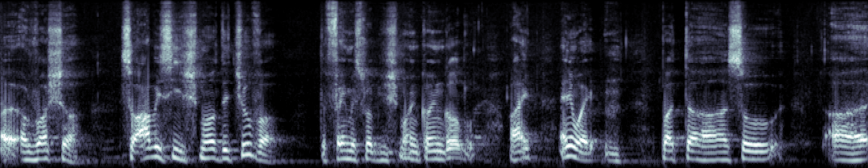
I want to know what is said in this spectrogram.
a, a rasha? So obviously Yishmael did tshuva, the famous Rabbi Yishmael in Kohen right? Anyway, but uh, so uh,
